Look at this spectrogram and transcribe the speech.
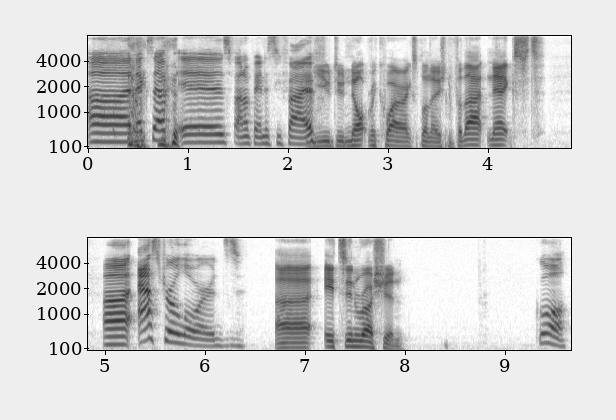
Uh, next up is Final Fantasy V. You do not require explanation for that. Next, Uh, Astro Lords. uh, it's in Russian. Cool.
